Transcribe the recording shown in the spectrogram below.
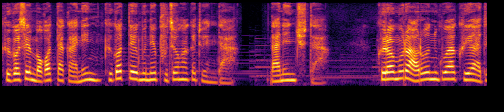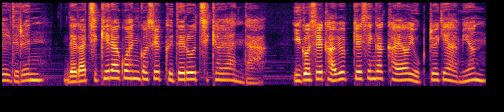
그것을 먹었다가는 그것 때문에 부정하게 된다. 나는 주다. 그러므로 아론과 그의 아들들은 내가 지키라고 한 것을 그대로 지켜야 한다. 이것을 가볍게 생각하여 욕되게 하면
